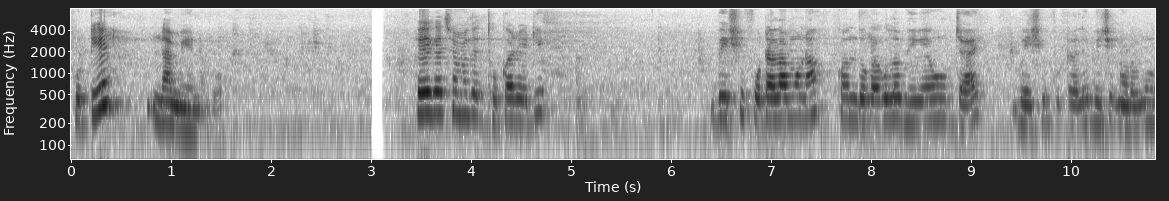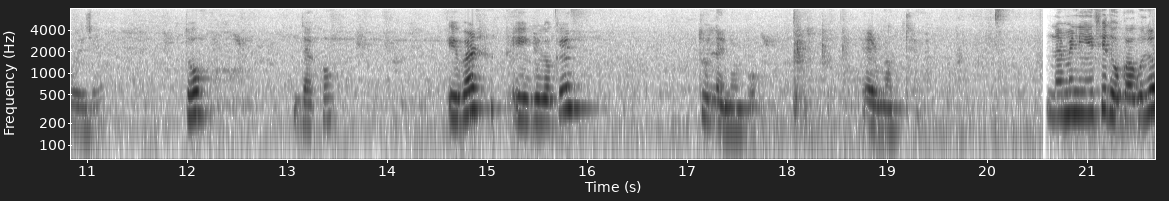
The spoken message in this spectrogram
ফুটিয়ে নামিয়ে নেব। হয়ে গেছে আমাদের ধোকা রেডি। বেশি ফোটালামও না, কারণ ধোকাগুলো ভেঙেও যায়, বেশি ফোটালে বেশি নরমও হয়ে যায়। তো দেখো, এবার এইগুলোকে তুলে নেব এর মধ্যে। নামিয়ে নিয়েছি ধোকাগুলো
